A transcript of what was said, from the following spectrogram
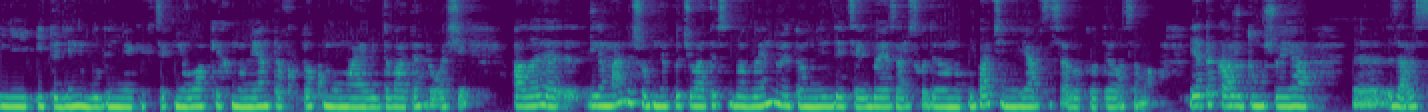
і і тоді не буде ніяких цих неловких моментів, хто кому має віддавати гроші. Але для мене, щоб не почувати себе винною, то мені здається, якби я зараз ходила на побачення, я б за себе платила сама. Я так кажу, тому що я е, зараз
